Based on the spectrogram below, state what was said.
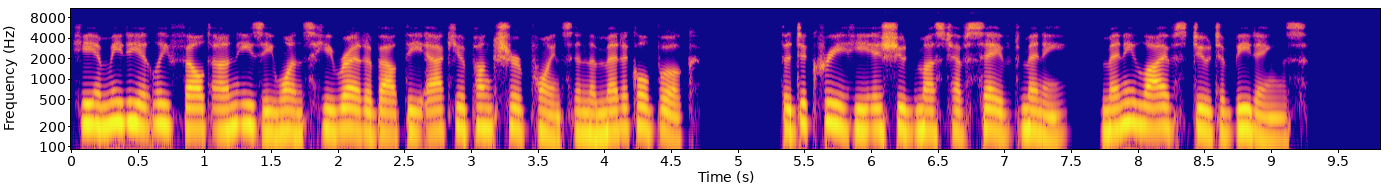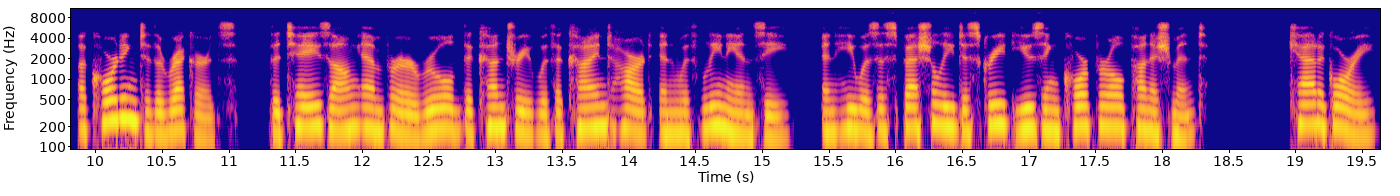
He immediately felt uneasy once he read about the acupuncture points in the medical book the decree he issued must have saved many, many lives due to beatings. According to the records, the Taizong emperor ruled the country with a kind heart and with leniency, and he was especially discreet using corporal punishment. Category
